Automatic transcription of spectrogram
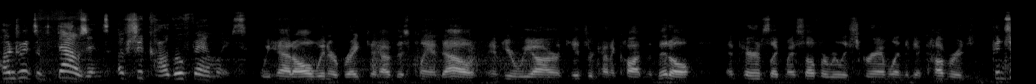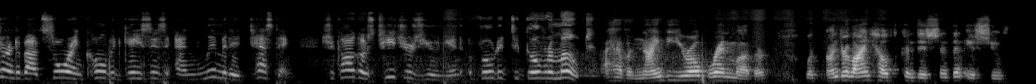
hundreds of thousands of Chicago families. We had all winter break to have this planned out, and here we are. Kids are kind of caught in the middle and parents like myself are really scrambling to get coverage. Concerned about soaring COVID cases and limited testing, Chicago's teachers union voted to go remote. I have a 90 year old grandmother with underlying health conditions and issues,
